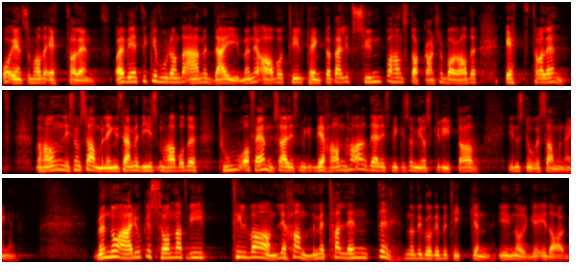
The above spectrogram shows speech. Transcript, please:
og en som hadde ett talent. Og Jeg vet ikke hvordan det er med deg, men jeg av og til tenkt at det er litt synd på han stakkaren som bare hadde ett talent. Når han liksom sammenligner seg med de som har både to og fem, så er liksom ikke, det han har, det er liksom ikke så mye å skryte av i den store sammenhengen. Men nå er det jo ikke sånn at vi til vanlig handler med talenter når vi går i butikken i Norge i dag.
